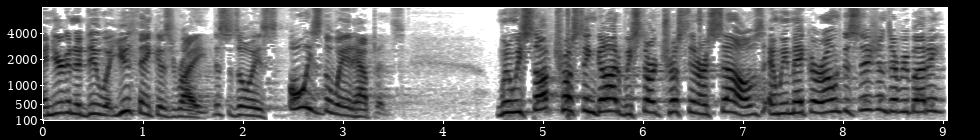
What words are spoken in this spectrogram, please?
and you're going to do what you think is right. This is always always the way it happens. When we stop trusting God, we start trusting ourselves and we make our own decisions, everybody.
